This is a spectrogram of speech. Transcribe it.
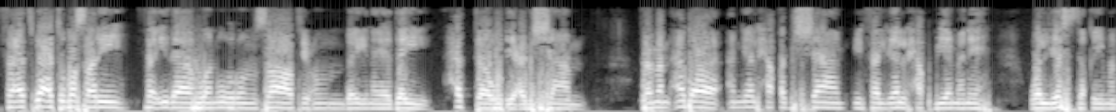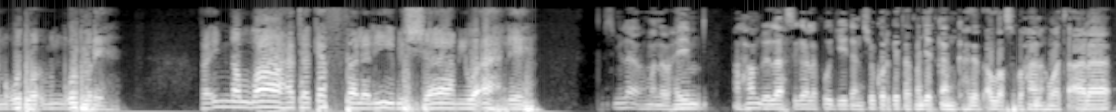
فأتبعت بصري فإذا هو نور ساطع بين يدي حتى وضع بالشام. فمن أبى أن يلحق بالشام فليلحق بيمنه وليستقي من, غدر من غدره. فإن الله تكفل لي بالشام وأهله. Bismillahirrahmanirrahim. Alhamdulillah segala puji dan syukur kita panjatkan kehadirat Allah Subhanahu wa taala.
